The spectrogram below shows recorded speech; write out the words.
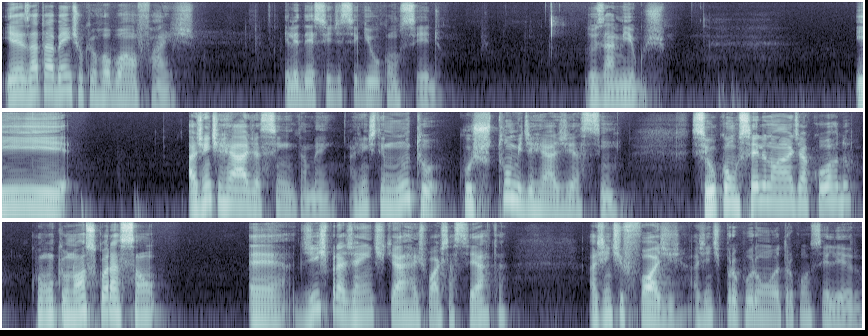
E é exatamente o que o Roboão faz. Ele decide seguir o conselho dos amigos. E a gente reage assim também. A gente tem muito costume de reagir assim. Se o conselho não é de acordo com o que o nosso coração é, diz pra gente que é a resposta certa, a gente foge, a gente procura um outro conselheiro.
